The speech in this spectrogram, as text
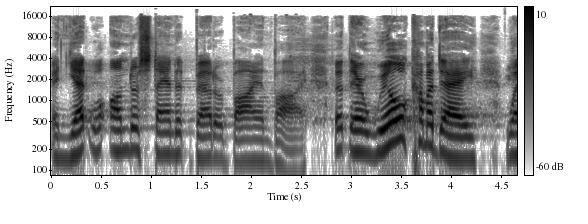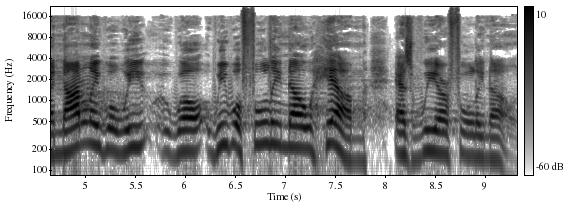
and yet will understand it better by and by. That there will come a day when not only will we, will, we will fully know him as we are fully known.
